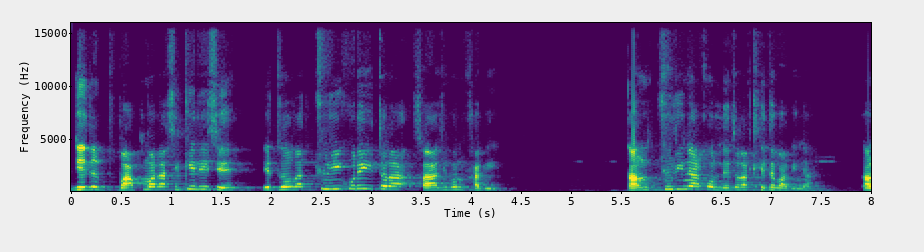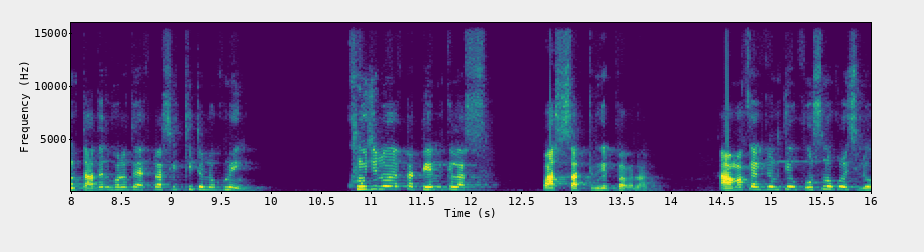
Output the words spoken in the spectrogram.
যে এদের বাপ মারা শিখিয়ে দিয়েছে যে তোরা চুরি করেই তোরা সারা জীবন খাবি। কারণ চুরি না করলে তোরা খেতে পাবি না। কারণ তাদের ঘরে তো একটা শিক্ষিত লোক নেই। খুঁজলেও একটা টেন ক্লাস পাস সার্টিফিকেট পাবে না। আমাকে একজন কেউ প্রশ্ন করেছিল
